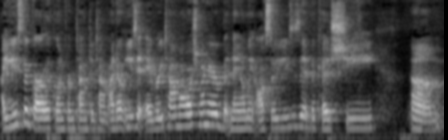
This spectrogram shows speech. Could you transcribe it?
I use the garlic one from time to time. I don't use it every time I wash my hair, but Naomi also uses it because she um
